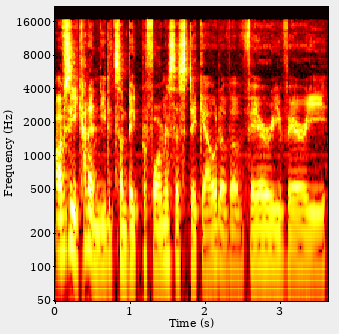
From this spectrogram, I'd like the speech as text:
obviously he kind of needed some big performance to stick out of a very very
